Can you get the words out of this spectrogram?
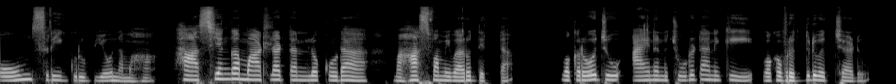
ఓం శ్రీ గురుభ్యో నమ. హాస్యంగా మాట్లాడటంలో కూడా మహాస్వామి వారు దిట్ట. ఒకరోజు ఆయనను చూడటానికి ఒక వృద్ధుడు వచ్చాడు.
